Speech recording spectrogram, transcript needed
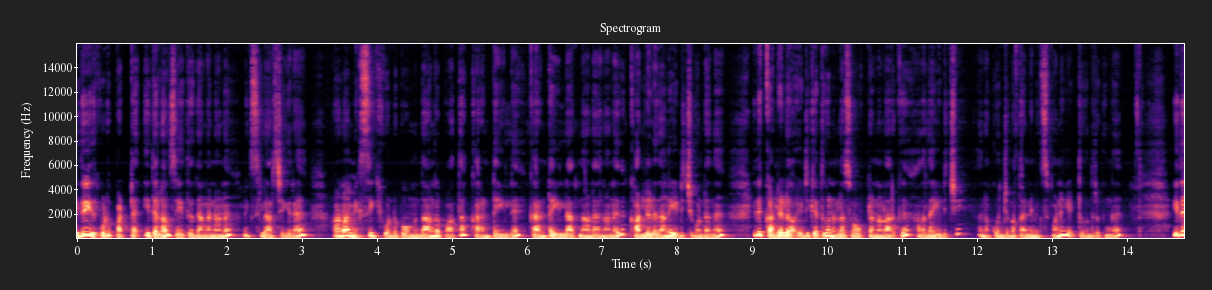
இது இது கூட பட்டை. இதெல்லாம் சேர்த்து தாங்க நான் மிக்சியில் அரைச்சிக்கிறேன். ஆனால் மிக்சிக்கு கொண்டு போகும்போது தாங்க பார்த்தா கரண்ட்டே இல்லை. கரண்ட்டே இல்லாதனால நான் இது கல்லில் தாங்க இடித்து கொண்டு வந்தேன் இது கல்லில் இடிக்கிறதுக்கும் நல்லா சாஃப்டாக நல்லாயிருக்கு. அதெல்லாம் இடித்து நான் கொஞ்சமாக தண்ணி மிக்ஸ் பண்ணி எடுத்து வந்துருக்குங்க. இது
